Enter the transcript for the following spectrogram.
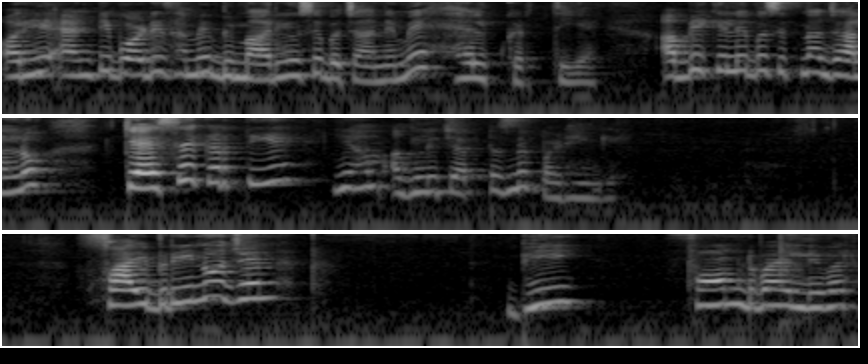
और ये एंटीबॉडीज़ हमें बीमारियों से बचाने में हेल्प करती है। अभी के लिए बस इतना जान लो, कैसे करती है, ये हम अगले चैप्टर्स में पढ़ेंगे। फाइब्रिनोजेन भी फॉर्म्ड बाय लिवर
